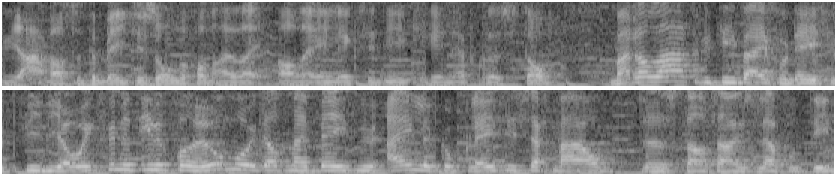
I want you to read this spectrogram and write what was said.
Ja, was het een beetje zonde van alle, alle die ik erin heb gestopt. Maar dan laat ik het hierbij voor deze video. Ik vind het in ieder geval heel mooi dat mijn base nu eindelijk compleet is. Zeg maar op het stadshuis level 10.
